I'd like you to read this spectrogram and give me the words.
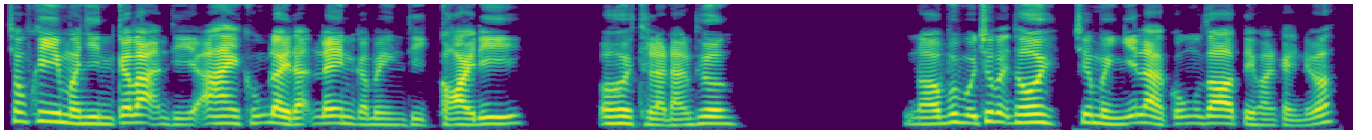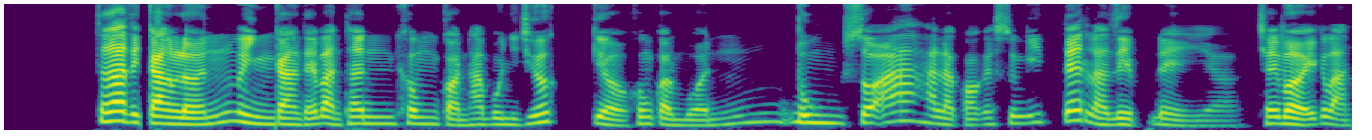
Trong khi mà nhìn các bạn thì ai cũng đầy đặn lên cả mình thì còi đi. Ôi thật là đáng thương. Nói vui một chút vậy thôi, chứ mình nghĩ là cũng do tùy hoàn cảnh nữa. Thật ra thì càng lớn mình càng thấy bản thân không còn ham vui như trước. Kiểu không còn muốn bung xõa hay là có cái suy nghĩ Tết là dịp để uh, chơi bời ấy các bạn.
